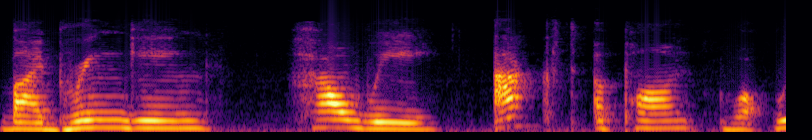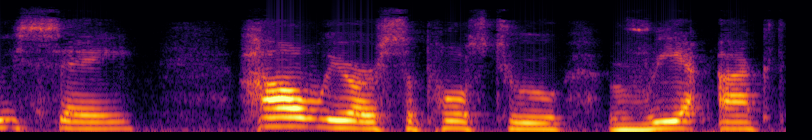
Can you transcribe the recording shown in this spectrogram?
by bringing how we act upon what we say, how we are supposed to react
